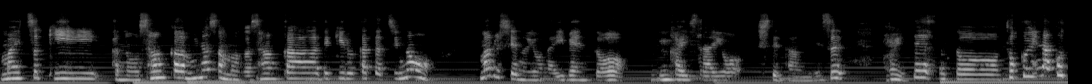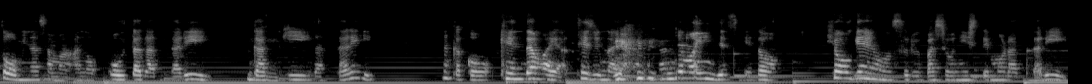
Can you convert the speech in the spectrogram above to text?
毎月あの参加皆様が参加できる形のマルシェのようなイベントを開催をしてたんです。うん、はい、で、えっと、得意なことを皆様あのお歌だったり楽器だったり、うん、なんかこうけん玉や手品や何でもいいんですけど表現をする場所にしてもらったり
